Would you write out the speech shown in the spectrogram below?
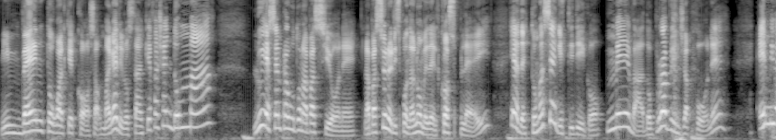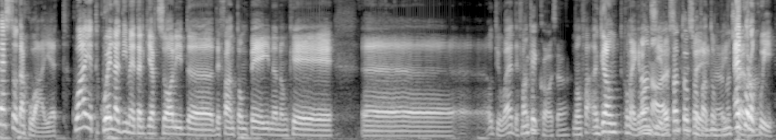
mi invento qualche cosa, magari lo sta anche facendo, ma lui ha sempre avuto una passione. La passione risponde al nome del cosplay. E ha detto: Ma sai che ti dico? Me ne vado proprio in Giappone. E mi vesto da Quiet. Quiet, quella di Metal Gear Solid, eh, The Phantom Pain, nonché. Eh... Oddio, è The Ma Phantom che cosa? non fa... Ground... Com'è? Ground No, no, Zero? è Phantom Sono Pain, Pain. Eccolo qui.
